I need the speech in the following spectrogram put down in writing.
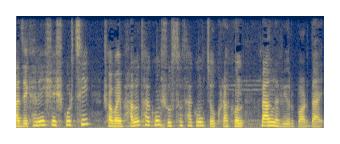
আজ এখানেই শেষ করছি। সবাই ভালো থাকুন, সুস্থ থাকুন, চোখ রাখুন। বাংলা ভিউর পর্দায়।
